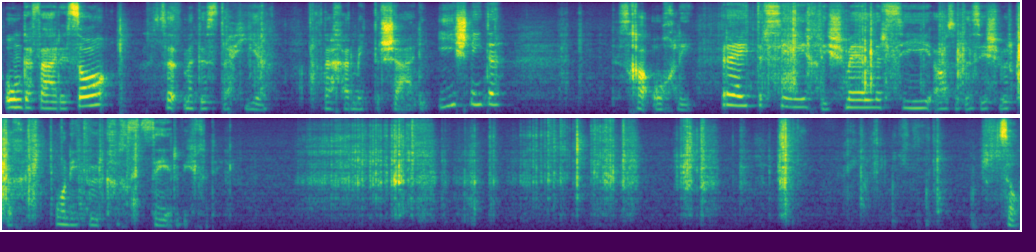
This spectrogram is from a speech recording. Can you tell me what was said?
Ungefähr so sollte man das hier nachher mit der Schere einschneiden. Das kann auch bisschen breiter sein, ein bisschen schmäler sein. Also das ist wirklich auch nicht wirklich sehr wichtig. So,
